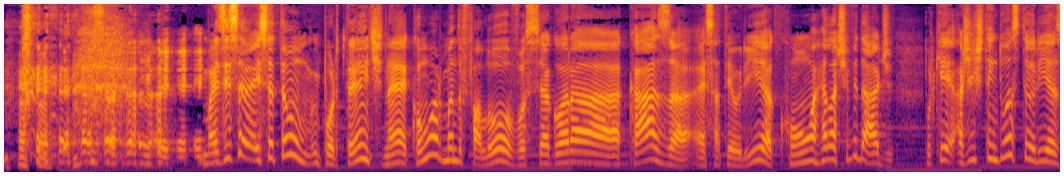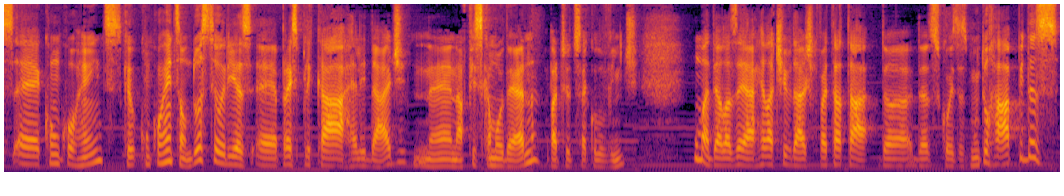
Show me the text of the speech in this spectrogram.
Mas isso é, isso é tão importante, né? Como o Armando falou, você agora casa essa teoria com a relatividade. Porque a gente tem duas teorias é, concorrentes, que concorrentes são duas teorias é, para explicar a realidade né, na física moderna, a partir do século XX. Uma delas é a relatividade, que vai tratar da, das coisas muito rápidas,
